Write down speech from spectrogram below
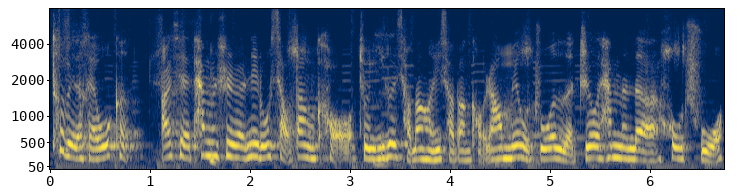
特别的黑。我可，而且他们是那种小档口，就一个小档口一小档口，然后没有桌子，只有他们的后厨，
